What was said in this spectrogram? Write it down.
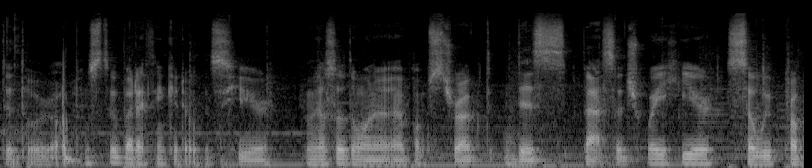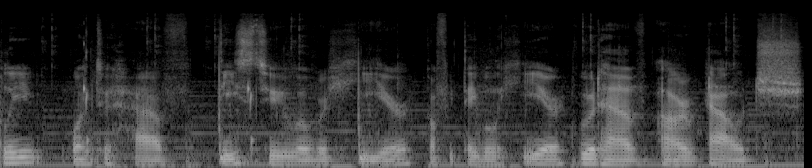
the door opens to, but I think it opens here. We also don't want to uh, obstruct this passageway here. So we probably want to have these two over here, coffee table here. We would have our couch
